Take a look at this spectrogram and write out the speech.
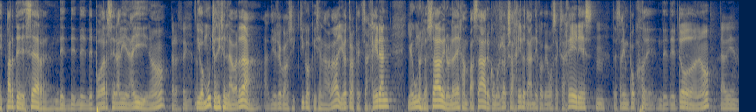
es parte de ser, de, de- de- de poder ser alguien ahí, ¿no? Perfecto. Digo, muchos dicen la verdad. Ah, Digo, yo conocí chicos que dicen la verdad y otros que exageran. Y algunos lo saben o lo dejan pasar. O como yo exagero, también dejo que vos exageres. Mm. Entonces hay un poco de, todo, ¿no? Está bien.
